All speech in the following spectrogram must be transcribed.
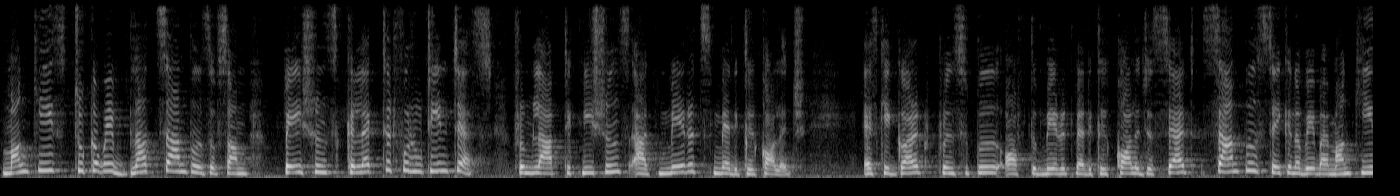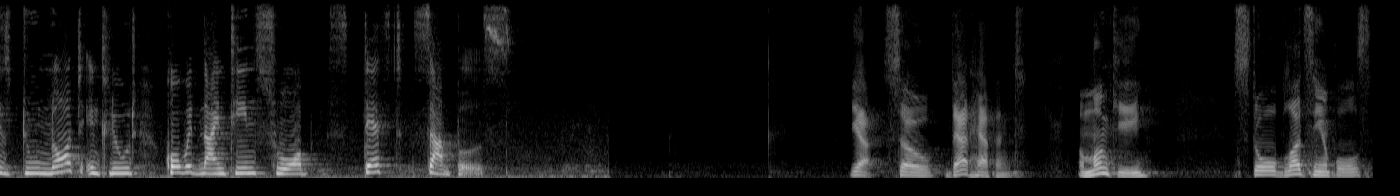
monkeys took away blood samples of some patients collected for routine tests from lab technicians at Meerut's Medical College. S.K. Garg, principal of the Meerut Medical College, has said samples taken away by monkeys do not include COVID-19 swab test samples. Yeah, so that happened. A monkey stole blood samples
